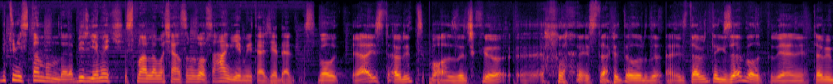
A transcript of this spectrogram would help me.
bütün İstanbullulara bir yemek ısmarlama şansınız olsa hangi yemeği tercih ederdiniz? Balık. Ya istavrit boğazda çıkıyor. Ee, istavrit olurdu. Yani istavrit de güzel bir balıktır yani. Tabii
